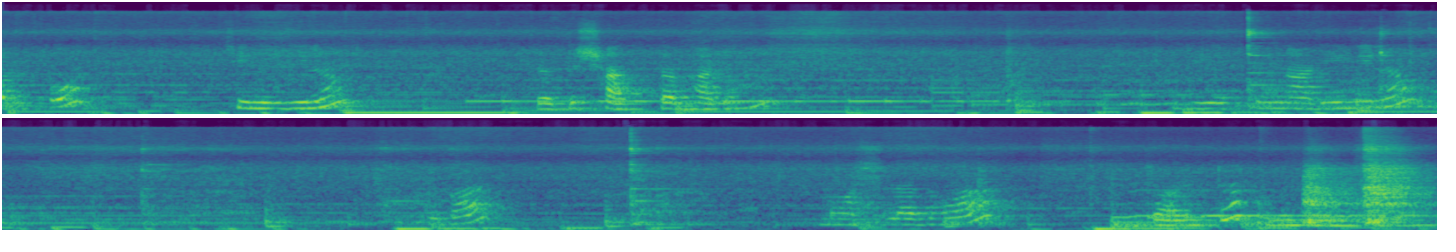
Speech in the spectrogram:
অল্প চিনি দিলাম যাতে স্বাদটা ভালো হয়। দিয়ে একটু নাড়িয়ে নিলাম। এবার মশলা ধোয়া জলটা আমি দিয়ে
